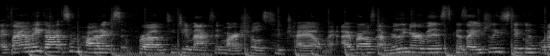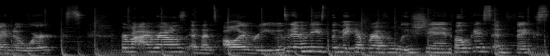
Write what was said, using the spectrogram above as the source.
I finally got some products from TJ Maxx and Marshalls to try out my eyebrows. I'm really nervous because I usually stick with what I know works for my eyebrows and that's all I ever use. Today I'm gonna use the Makeup Revolution Focus and Fix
